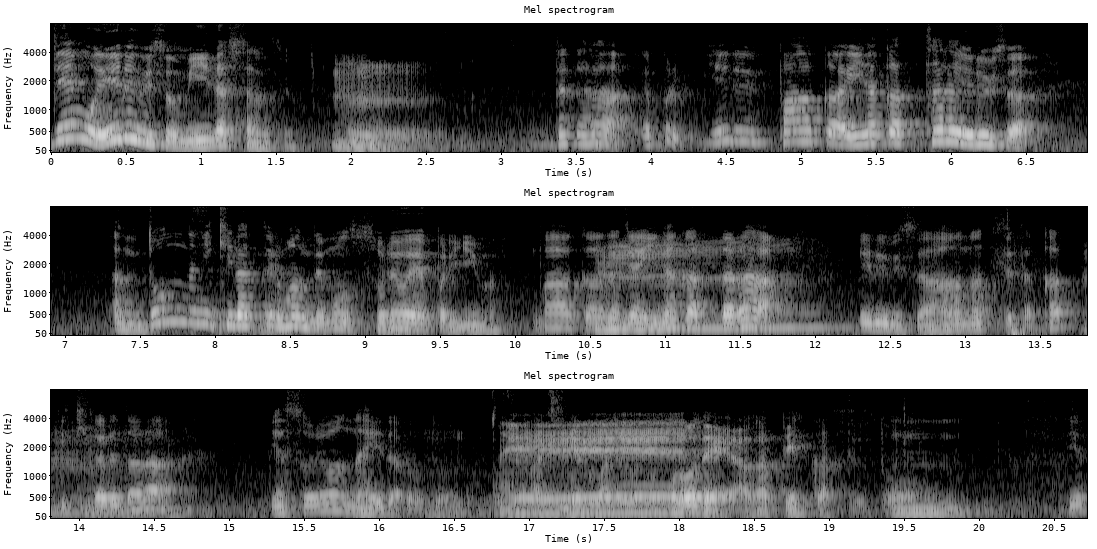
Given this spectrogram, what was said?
でもエルビスを見出したんですよ。ううんんだからやっぱりエルパーカーいなかったらエルビスはあのどんなに嫌ってるファンでもそれはやっぱり言います、パーカーがじゃあいなかったらエルビスはああなってたかって聞かれたらいやそれはないだろうと、58年までのところで上がっていくかっていうと。うん。でやっ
